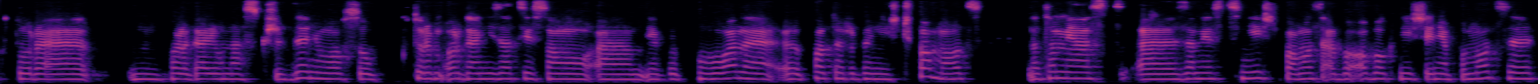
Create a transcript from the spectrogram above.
które mm, polegają na skrzywdzeniu osób, którym organizacje są jakby powołane y, po to, żeby nieść pomoc, natomiast e, zamiast nieść pomoc albo obok niesienia pomocy,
